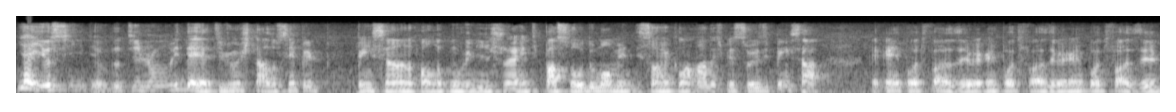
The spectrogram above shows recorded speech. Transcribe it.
E aí eu, eu, eu tive uma ideia, tive um estalo. Sempre pensando, falando com o Vinícius. Né? A gente passou do momento de só reclamar das pessoas e pensar. O que, é que a gente pode fazer? O que, é que a gente pode fazer? O que, é que a gente pode fazer?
